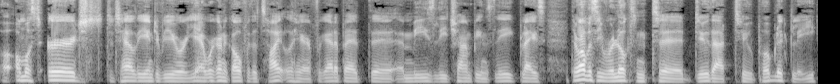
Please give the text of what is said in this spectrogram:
almost urged to tell the interviewer, "Yeah, we're going to go for the title here. Forget about the measly Champions League place." They're obviously reluctant to do that too publicly.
